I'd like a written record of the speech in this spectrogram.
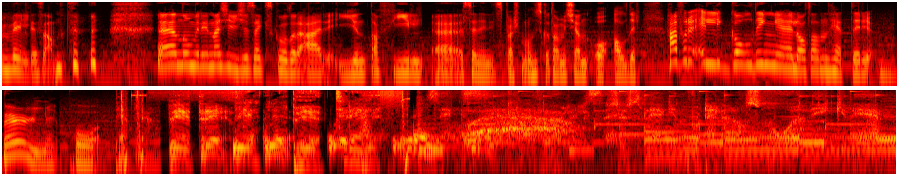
Veldig sant. Nummeret Nummer inn er 2026, koder er juntafil. Eh, Send inn ditt spørsmål. Husk å ta med kjønn og alder. Her får du Ellie Golding. Eh, Låta den heter Burn på P3. P3. P3. P3. P3. Følelseslegen forteller oss noe vi ikke vet.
